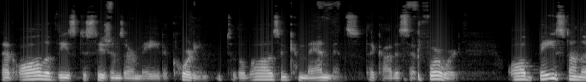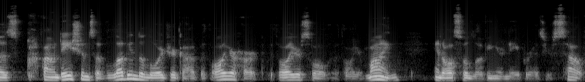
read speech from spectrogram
that all of these decisions are made according to the laws and commandments that God has set forward, all based on those foundations of loving the Lord your God with all your heart, with all your soul, with all your mind, and also loving your neighbor as yourself.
